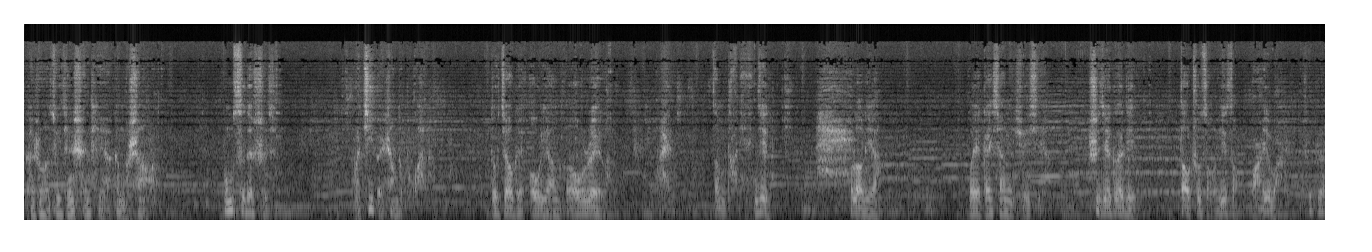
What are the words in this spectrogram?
可是我最近身体也跟不上了，公司的事情我基本上都不管了，都交给欧阳和欧瑞了。哎，这么大年纪了，我老李啊，我也该向你学习啊，世界各地到处走一走，玩一玩，是不是？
